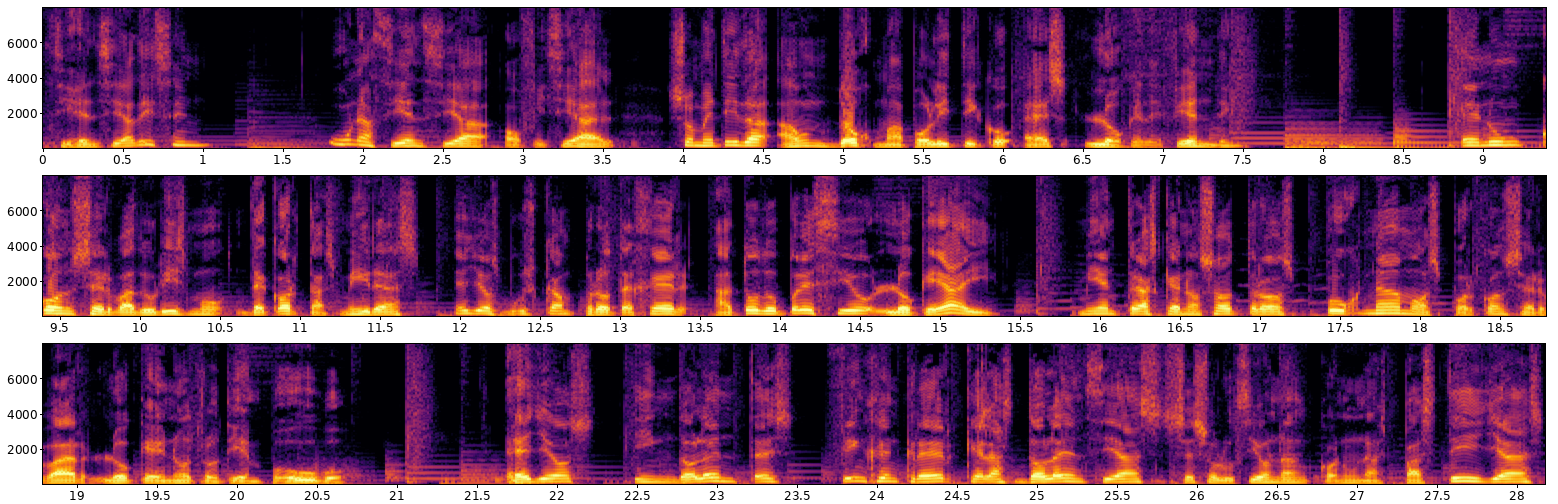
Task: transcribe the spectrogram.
Ciencia, dicen. Una ciencia oficial sometida a un dogma político es lo que defienden. En un conservadurismo de cortas miras, ellos buscan proteger a todo precio lo que hay, mientras que nosotros pugnamos por conservar lo que en otro tiempo hubo. Ellos, indolentes, fingen creer que las dolencias se solucionan con unas pastillas,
